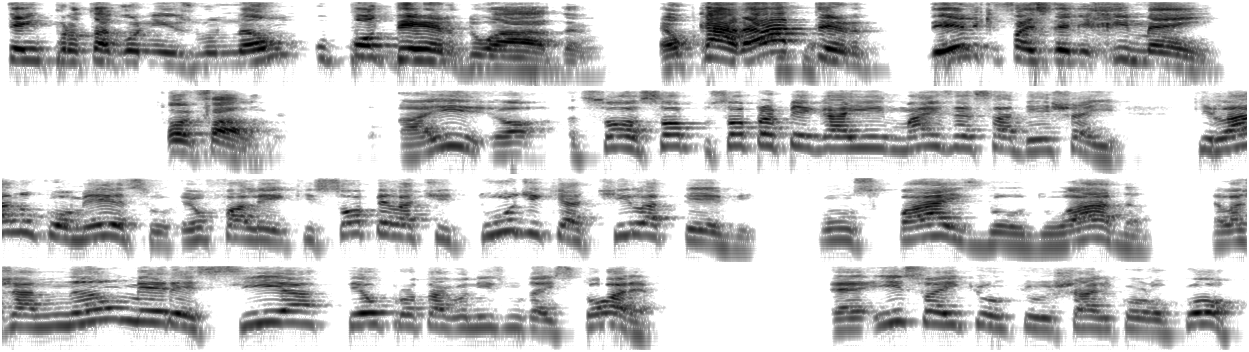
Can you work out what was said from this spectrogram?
tem protagonismo, não o poder do Adam. É o caráter dele que faz dele He-Man. Oi, fala. Aí, ó, só, só, só para pegar aí mais essa deixa aí. Que lá no começo eu falei que só pela atitude que a Tila teve com os pais do, do Adam, ela já não merecia ter o protagonismo da história. é, isso aí que o, que o Charlie colocou,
